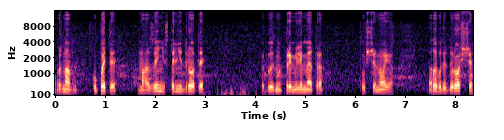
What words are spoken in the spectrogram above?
Можна купити в магазині стальні дроти, приблизно 3 мм товщиною, але буде дорожче.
